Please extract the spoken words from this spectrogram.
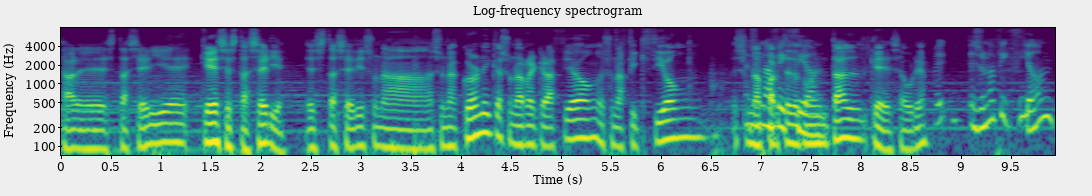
Analizar esta serie. ¿Qué es esta serie? Esta serie es una, es una crónica, es una recreación, es una ficción, es, Es una, una parte ficción. documental. ¿Qué es, Aurea? Eh, Es una ficción.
